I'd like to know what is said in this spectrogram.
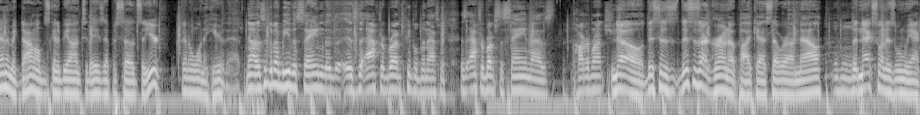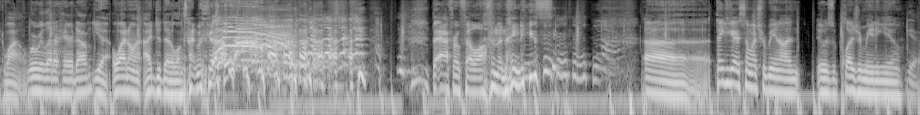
McDonald is going to be on today's episode, so you're going to want to hear that. Now, is it going to be the same? Is the after brunch? People have been asking me. Is after brunch the same as Heart of Brunch? No, this is this is our grown up podcast that we're on now. The next one is when we act wild. Where we let our hair down? Yeah. Oh, I don't. I did that a long time ago. the afro fell off in the nineties. uh, thank you guys so much for being on. It was a pleasure meeting you. Yeah.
